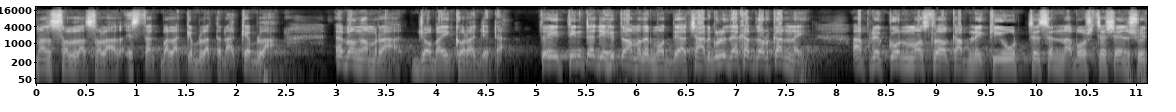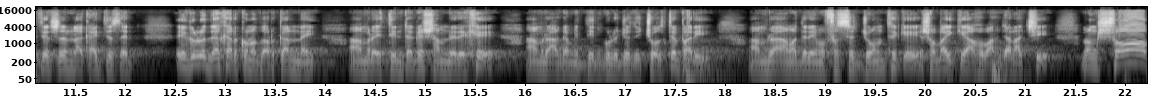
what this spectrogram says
মানসল্লা সলাৎ, ইস্তাকবালা কেবলাতে না কেবলা, এবং আমরা জবাই করা যেটা। তো এই তিনটা যেহেতু আমাদের মধ্যে আছে, আরগুলো দেখার দরকার নাই। আপনি কোন মশলক আপনি কি উঠতেছেন না বসতেছেন, শুইতেছেন না খাইতেছেন, এগুলো দেখার কোনো দরকার নাই। আমরা এই তিনটাকে সামনে রেখে আমরা আগামী দিনগুলো যদি চলতে পারি, আমরা আমাদের এই মুফাসের জোন থেকে সবাইকে আহ্বান জানাচ্ছি এবং সব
